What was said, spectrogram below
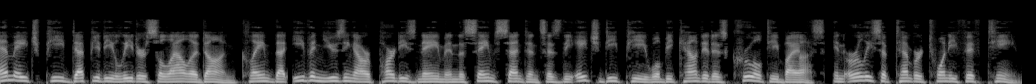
MHP deputy leader Celal Adan claimed that even using our party's name in the same sentence as the HDP will be counted as cruelty by us. In early September 2015,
